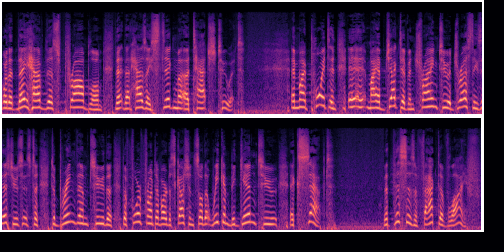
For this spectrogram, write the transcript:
or that they have this problem that, that has a stigma attached to it. And my point and my objective in trying to address these issues is to, to bring them to the, the forefront of our discussion so that we can begin to accept that this is a fact of life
